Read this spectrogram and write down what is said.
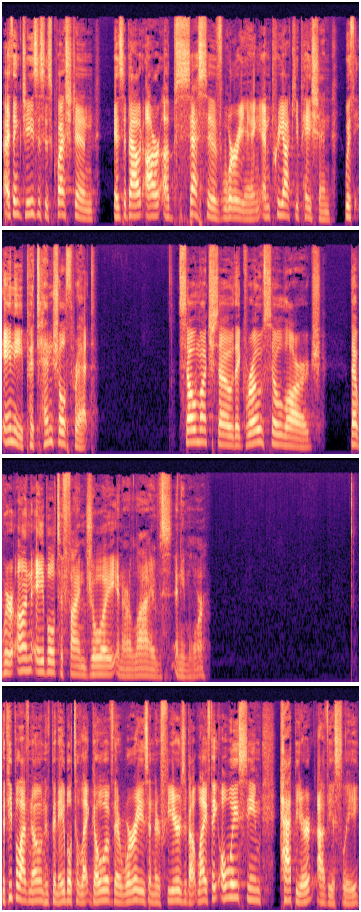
I think Jesus' question is about our obsessive worrying and preoccupation with any potential threat So much so, they grow so large that we're unable to find joy in our lives anymore. The people I've known who've been able to let go of their worries and their fears about life, they always seem happier, obviously.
